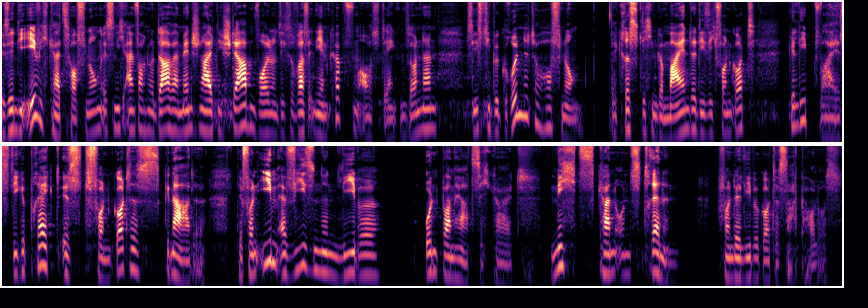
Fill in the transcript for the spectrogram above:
Wir sehen, die Ewigkeitshoffnung ist nicht einfach nur da, weil Menschen halt nicht sterben wollen und sich sowas in ihren Köpfen ausdenken, sondern sie ist die begründete Hoffnung der christlichen Gemeinde, die sich von Gott geliebt weiß, die geprägt ist von Gottes Gnade, der von ihm erwiesenen Liebe und Barmherzigkeit. Nichts kann uns trennen von der Liebe Gottes, sagt Paulus.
